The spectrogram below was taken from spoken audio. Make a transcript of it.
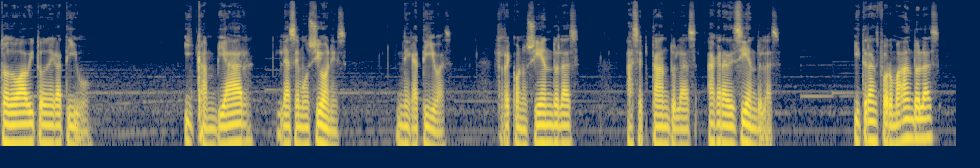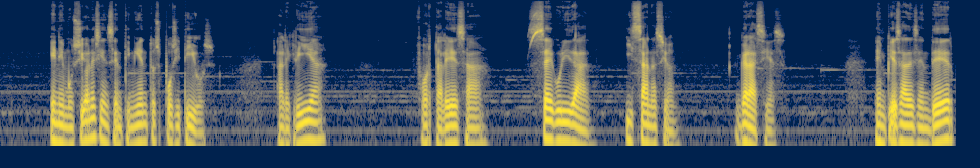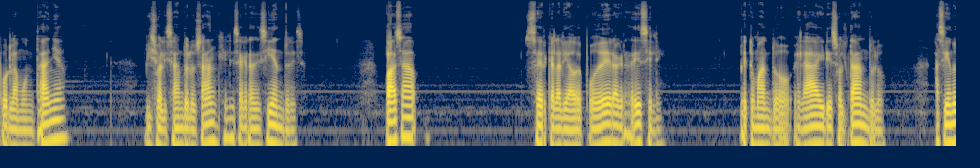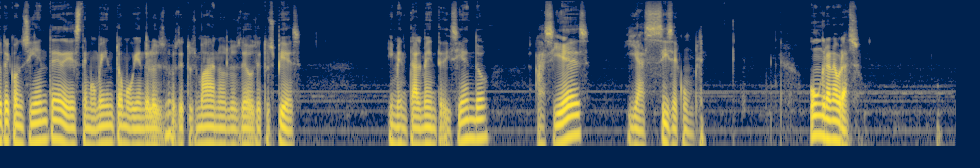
todo hábito negativo y cambiar las emociones negativas, reconociéndolas, aceptándolas, agradeciéndolas y transformándolas en emociones y en sentimientos positivos, alegría, fortaleza, seguridad y sanación. Gracias. Empieza a descender por la montaña, visualizando los ángeles, agradeciéndoles. Pasa cerca al aliado de poder, agradecele. Ve tomando el aire, soltándolo haciéndote consciente de este momento, moviendo los dedos de tus manos, los dedos de tus pies, y mentalmente diciendo, así es y así se cumple. Un gran abrazo.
